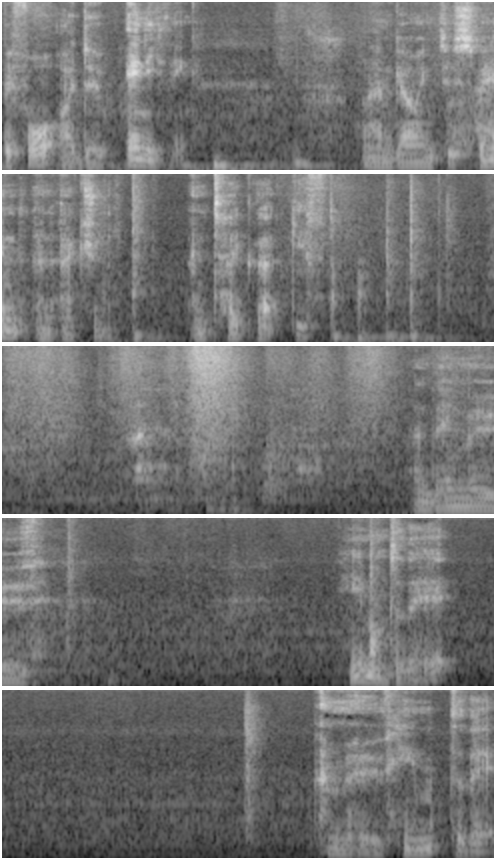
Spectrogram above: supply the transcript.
Before I do anything, I am going to spend an action and take that gift. And then move him onto there and move him to there.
